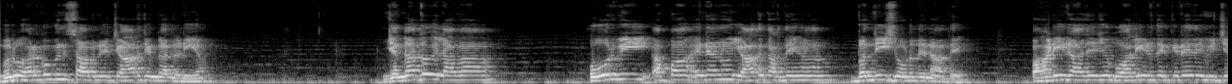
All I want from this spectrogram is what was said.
ਗੁਰੂ ਹਰਗੋਬਿੰਦ ਸਾਹਿਬ ਨੇ ਚਾਰ ਜੰਗਾਂ ਲੜੀਆਂ। ਜੰਗਾਂ ਤੋਂ ਇਲਾਵਾ ਹੋਰ ਵੀ ਆਪਾਂ ਇਹਨਾਂ ਨੂੰ ਯਾਦ ਕਰਦੇ ਹਾਂ ਬੰਦੀ ਛੋੜ ਦੇ ਨਾਂ ਤੇ। ਪਹਾੜੀ ਰਾਜੇ ਜੋ ਗਵਾਲੀਅਰ ਦੇ ਕਿਲੇ ਦੇ ਵਿੱਚ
